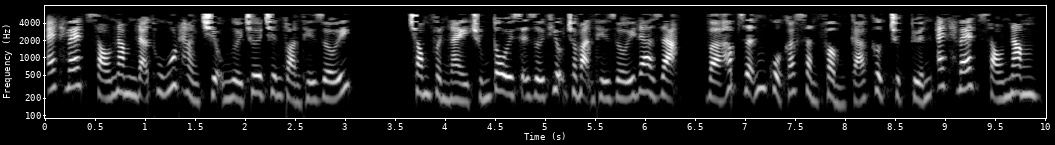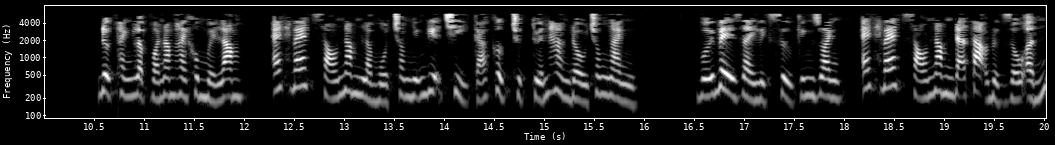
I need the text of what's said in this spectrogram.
SBet65 đã thu hút hàng triệu người chơi trên toàn thế giới. Trong phần này chúng tôi sẽ giới thiệu cho bạn thế giới đa dạng và hấp dẫn của các sản phẩm cá cược trực tuyến SBet65. Được thành lập vào năm 2015, SBet65 là một trong những địa chỉ cá cược trực tuyến hàng đầu trong ngành. Với bề dày lịch sử kinh doanh, SBet65 đã tạo được dấu ấn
